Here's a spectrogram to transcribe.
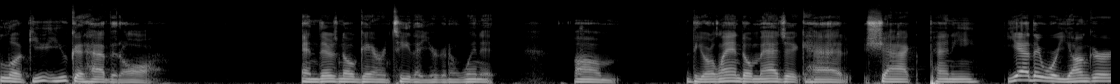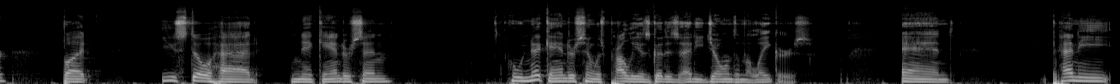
look, you you could have it all. And there's no guarantee that you're going to win it. Um the Orlando Magic had Shaq, Penny. Yeah, they were younger, but you still had Nick Anderson, who Nick Anderson was probably as good as Eddie Jones on the Lakers. And Penny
